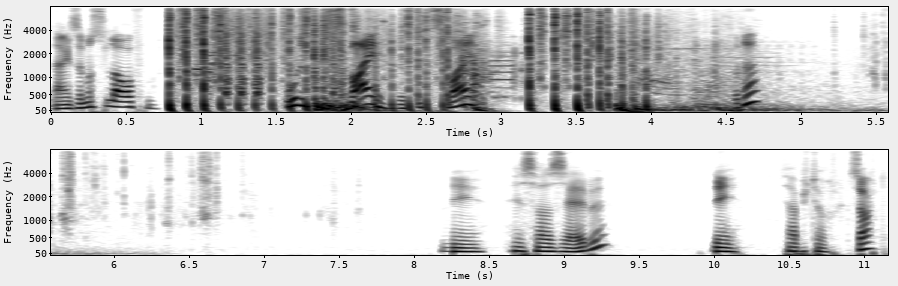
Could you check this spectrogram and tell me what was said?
Langsam musst du laufen. Oh, das sind zwei. Das sind zwei. Oder? Nee. Es war dasselbe? Nee. Das hab ich doch gesagt.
